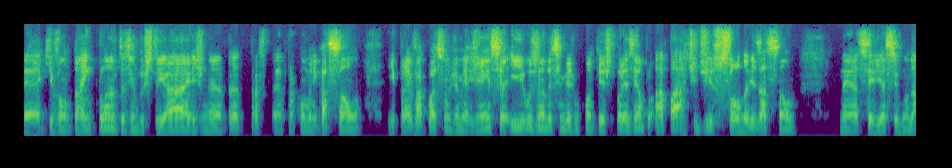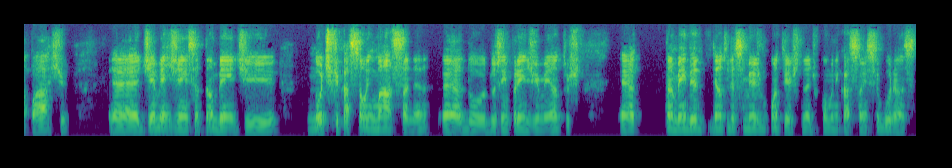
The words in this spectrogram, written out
é, que vão estar em plantas industriais né, para é, comunicação e para evacuação de emergência, e usando esse mesmo contexto, por exemplo, a parte de sonorização né, seria a segunda parte é, de emergência também, de notificação em massa né, é, do, dos empreendimentos, é, também de, dentro desse mesmo contexto né, de comunicação e segurança.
